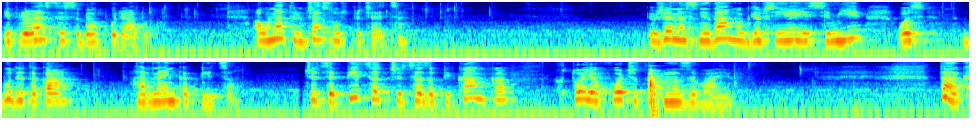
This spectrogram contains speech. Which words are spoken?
і привести себе в порядок. А вона тим часом спечеться. І вже на сніданок для всієї сім'ї ось буде така гарненька піца. Чи це піца, чи це запіканка, хто я хоче, так називає. Так,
